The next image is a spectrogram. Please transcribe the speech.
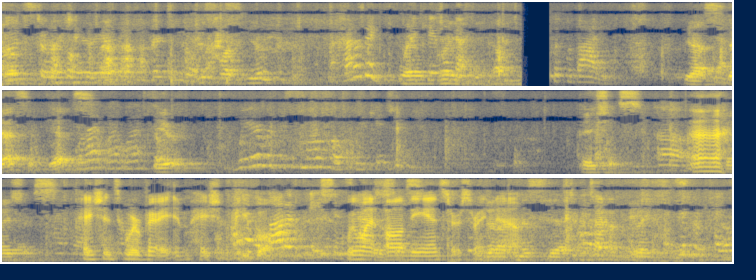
food storage area. How do they vacation that? Put the body. Yes, that's it, yes. What, what, what? Here, Where would the smoke go from the kitchen? Patience, Uh, patience. patience. We're very impatient I have a people. lot of patience. We want all the answers right now. Yeah, different type of patience. Different types.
